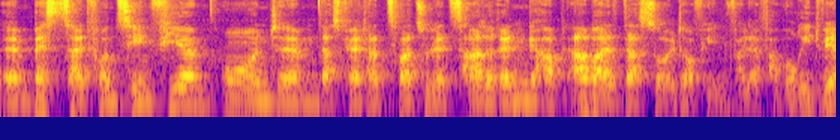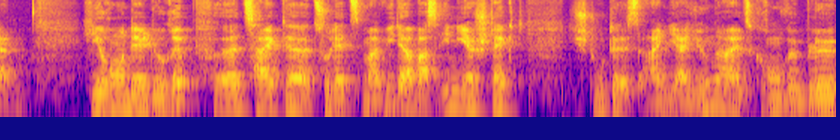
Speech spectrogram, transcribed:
äh, Bestzeit von 10,4 und ähm, das Pferd hat zwar zuletzt harte Rennen gehabt, aber das sollte auf jeden Fall der Favorit werden. Hirondelle du Rip äh, zeigte zuletzt mal wieder, was in ihr steckt. Die Stute ist ein Jahr jünger als Granville Bleu,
